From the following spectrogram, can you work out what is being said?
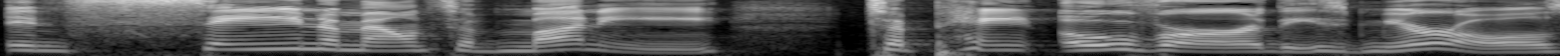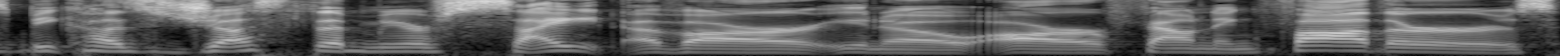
insane amounts of money to paint over these murals because just the mere sight of our, you know, our founding fathers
